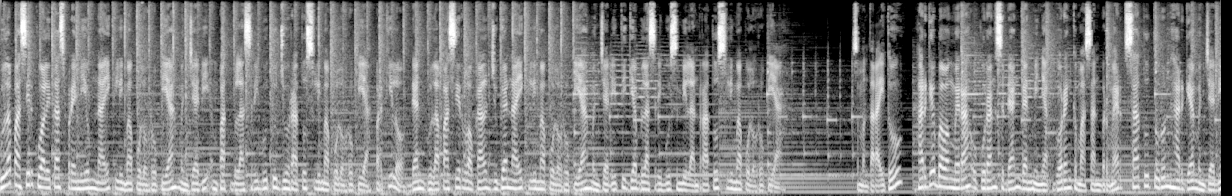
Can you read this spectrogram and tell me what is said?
Gula pasir kualitas premium naik Rp50 menjadi Rp14.750 per kilo dan gula pasir lokal juga naik Rp50 menjadi Rp13.950. Sementara itu, harga bawang merah ukuran sedang dan minyak goreng kemasan bermerek satu turun harga menjadi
